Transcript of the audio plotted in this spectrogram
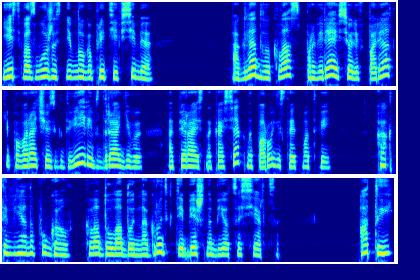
Есть возможность немного прийти в себя. Оглядываю класс, проверяю, все ли в порядке, поворачиваюсь к двери, вздрагиваю. Опираясь на косяк, на пороге стоит Матвей. «Как ты меня напугал!» Кладу ладонь на грудь, где бешено бьется сердце. «А ты?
